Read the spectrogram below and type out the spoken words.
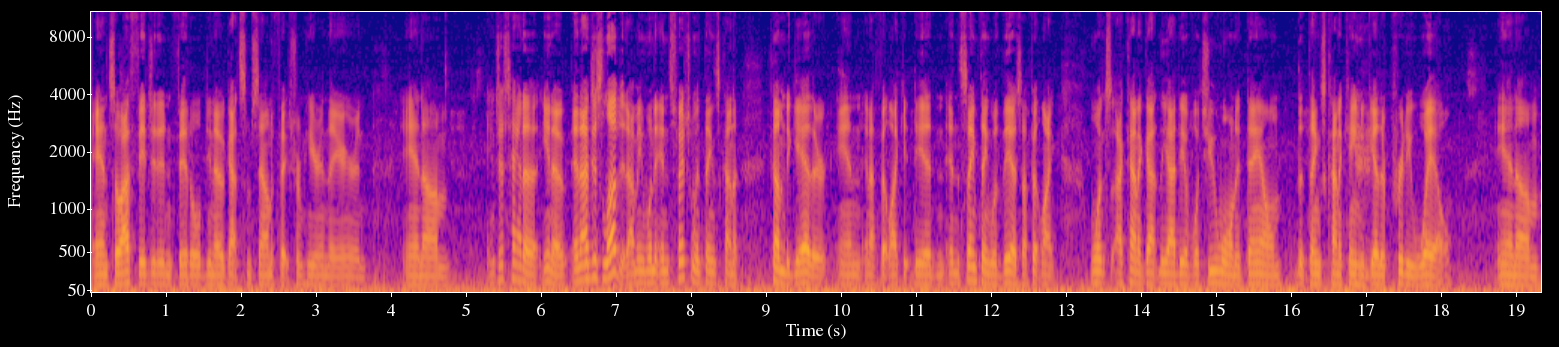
And so I fidgeted and fiddled, you know, got some sound effects from here and there, and and um and just had a you know, and I just loved it. I mean, when and especially when things kind of come together, and and I felt like it did. And, and the same thing with this. I felt like once I kind of got the idea of what you wanted down, that things kind of came Mhm. together pretty well, and um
